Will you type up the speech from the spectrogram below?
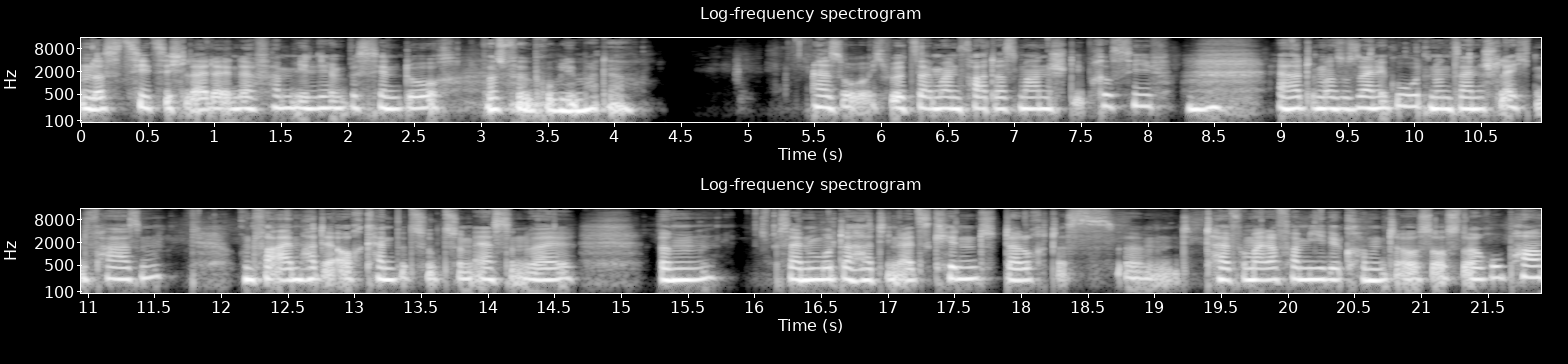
Und das zieht sich leider in der Familie ein bisschen durch. Was für ein Problem hat er? Also ich würde sagen, mein Vater ist manisch-depressiv. Mhm. Er hat immer so seine guten und seine schlechten Phasen. Und vor allem hat er auch keinen Bezug zum Essen, weil ähm, seine Mutter hat ihn als Kind, dadurch, dass ähm, Teil von meiner Familie kommt aus Osteuropa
